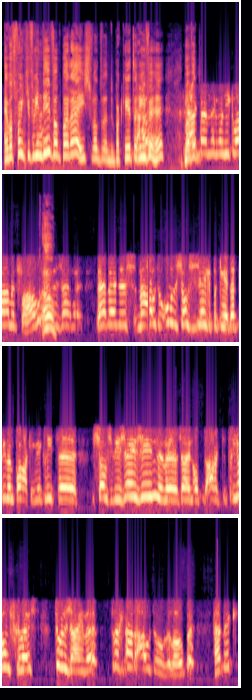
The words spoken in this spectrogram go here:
En wat vond je vriendin van Parijs? Want de parkeertarieven, nou, hè? Maar ja, wat... ik ben nog niet klaar met het verhaal. Oh. Dus we hebben dus mijn auto onder de Champs-Élysées geparkeerd. Heb je een parking. Ik liet uh, de Champs-Élysées zien. We zijn op de Arc de Triomphe geweest. Toen zijn we terug naar de auto gelopen. Heb ik,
